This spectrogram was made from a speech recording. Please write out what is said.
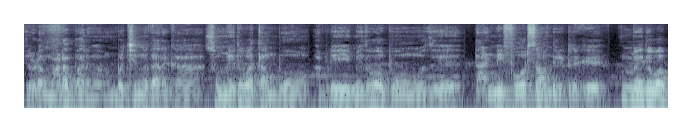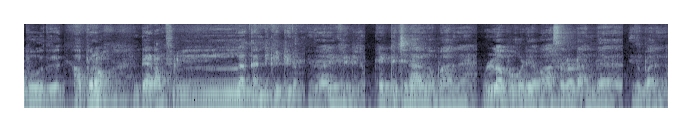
இதோட மடை பாருங்கள் ரொம்ப சின்னதாக இருக்கா? ஸோ மெதுவாக தான் போகும். அப்படி மெதுவாக போகும்போது தண்ணி ஃபோர்ஸாக வந்துக்கிட்டு இருக்கு. மெதுவாக போகுது. அப்புறம் இந்த இடம் ஃபுல்லாக தண்ணி கெட்டிடும். இது வரைக்கும் கட்டிடும். கெட்டுச்சுன்னா அங்கே பாருங்க. உள்ள போகக்கூடிய வாசலோட அந்த இது பாருங்க.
